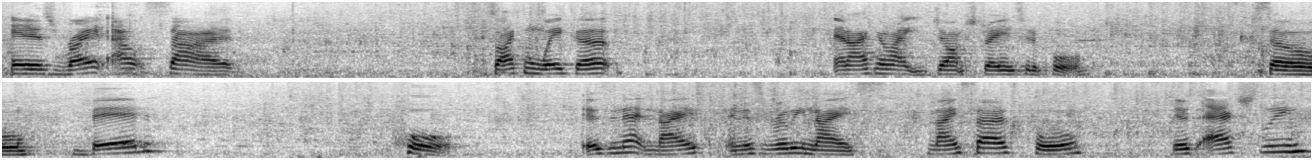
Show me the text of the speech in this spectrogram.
It is right outside. So I can wake up and I can like jump straight into the pool. So bed, pool. Isn't that nice? And it's really nice. Nice size pool. There's actually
